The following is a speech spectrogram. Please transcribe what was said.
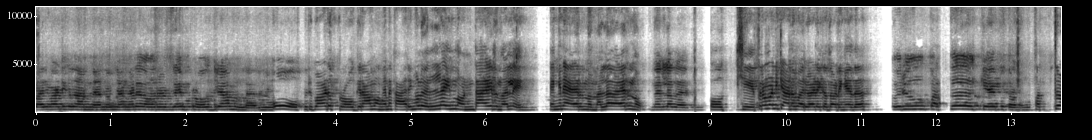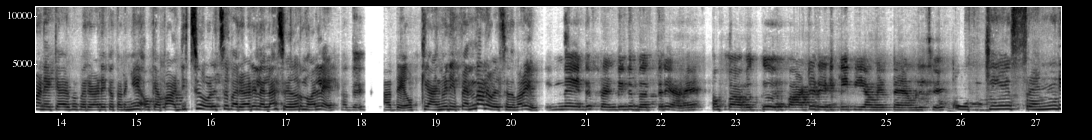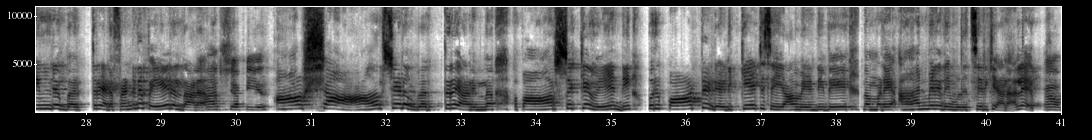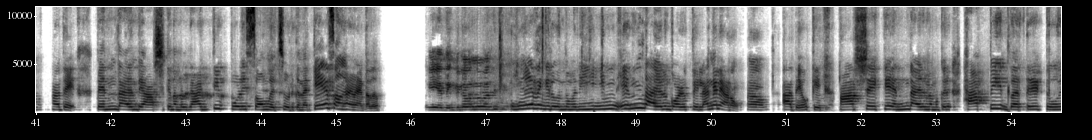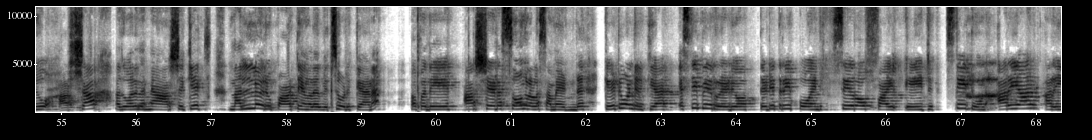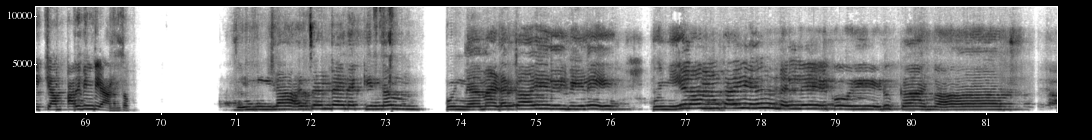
പരിപാടികൾ നടന്നായിരുന്നു ഞങ്ങളുടെ ഓരോരുത്തരുടെയും പ്രോഗ്രാം ഉണ്ടായിരുന്നു. ഓ ഒരുപാട് പ്രോഗ്രാം അങ്ങനെ കാര്യങ്ങളും എല്ലാം ഇന്ന് ഉണ്ടായിരുന്നു അല്ലേ? എങ്ങനെയായിരുന്നു? നല്ലതായിരുന്നു? നല്ലതായിരുന്നു. ഓക്കെ എത്ര മണിക്കാണ് പരിപാടിയൊക്കെ തുടങ്ങിയത്? ഒരു പത്ത് ഒക്കെ ആയപ്പോ തുടങ്ങി. പത്ത് മണിയൊക്കെ ആയപ്പോ പരിപാടിയൊക്കെ തുടങ്ങി. ഓക്കെ അപ്പൊ അടിച്ചു ഒളിച്ച് പരിപാടിയിലെല്ലാം ചേർന്നു അല്ലേ? അതെ. അതെ ഓക്കെ അനുവരി ഇപ്പൊ എന്താണ് വിളിച്ചത്? പറയൂ. ഇന്ന് എന്റെ ഫ്രണ്ടിന്റെ ബർത്ത്ഡേ ആണ്. അപ്പൊ അവക്ക് ഒരു പാട്ട് ഡെഡിക്കേറ്റ് ചെയ്യാൻ വേണ്ടി ഞാൻ വിളിച്ചത് ഓക്കെ ഫ്രണ്ടിന്റെ ബർത്ത്ഡേ ആണ്. ഫ്രണ്ടിന്റെ പേരെന്താണ്? Arsha P S. ആർഷ. ആർഷയുടെ ബർത്ത്ഡേ ആണ് ഇന്ന്. അപ്പൊ ആർഷയ്ക്ക് വേണ്ടി ഒരു പാട്ട് ഡെഡിക്കേറ്റ് ചെയ്യാൻ വേണ്ടി ദേ നമ്മുടെ ആൻമരി ദേ വിളിച്ചിരിക്കുകയാണ് അല്ലെ? അതെ അപ്പൊ എന്തായാലും ആർഷയ്ക്ക് നമ്മൾ ഒരു അടിപൊളി സോങ് വെച്ച് കൊടുക്കുന്നതായിരിക്കും ഏത് സോങ് ആണ് വേണ്ടത്. ഏതെങ്കിലും ഒന്ന് മതി. ഏതെങ്കിലും ഒന്ന് മതി. എന്തായാലും കുഴപ്പമില്ല. അങ്ങനെയാണോ? അതെ ഓക്കെ. ആർഷയ്ക്ക് എന്തായാലും നമുക്കൊരു happy birthday to you Arsha. അതുപോലെ തന്നെ ആർഷയ്ക്ക് നല്ലൊരു പാട്ട് ഞങ്ങൾ വെച്ചു കൊടുക്കുകയാണ്. അപ്പൊ ദേ ആർഷയുടെ സോങ്ങിനുള്ള സമയമുണ്ട്. കേട്ടുകൊണ്ടിരിക്കുക. S T P radio thirty three point zero five eight stay tune അറിയാൻ അറിയിക്കാം. അറിവിന്റെ ആനന്ദം. ചന്ദനക്കിണ്ണം പുന്നമടക്കായി കുഞ്ഞിളം കയ്യിൽ മെല്ലെ കോരിയെടുക്കാൻ വാ.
